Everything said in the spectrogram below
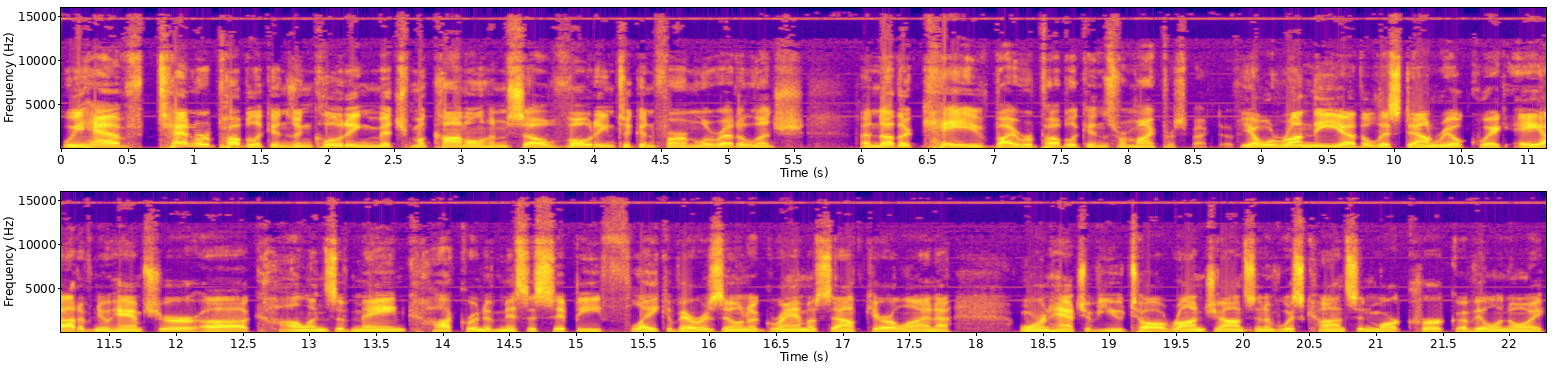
We have 10 Republicans, including Mitch McConnell himself, voting to confirm Loretta Lynch. Another cave by Republicans from my perspective. Yeah, we'll run the uh, the list down real quick. Ayotte of New Hampshire, uh, Collins of Maine, Cochran of Mississippi, Flake of Arizona, Graham of South Carolina, Orrin Hatch of Utah, Ron Johnson of Wisconsin, Mark Kirk of Illinois,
